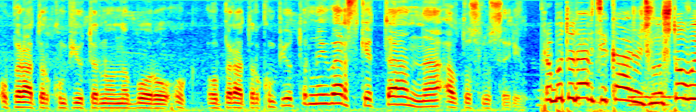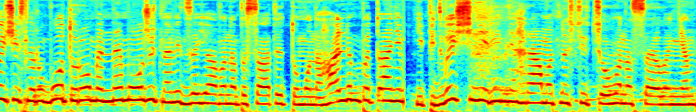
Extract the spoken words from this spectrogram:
оператор комп'ютерного набору, оператор комп'ютерної верстки та на автослюсарів. Роботодавці кажуть, влаштовуючись на роботу, роми не можуть навіть заяву написати, тому нагальним питанням є підвищення рівня грамотності цього населення.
